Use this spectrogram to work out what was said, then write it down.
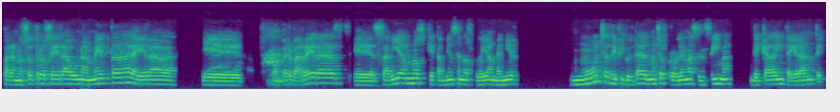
para nosotros era una meta, era eh, romper barreras, eh, sabíamos que también se nos podían venir muchas dificultades, muchos problemas encima de cada integrante,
